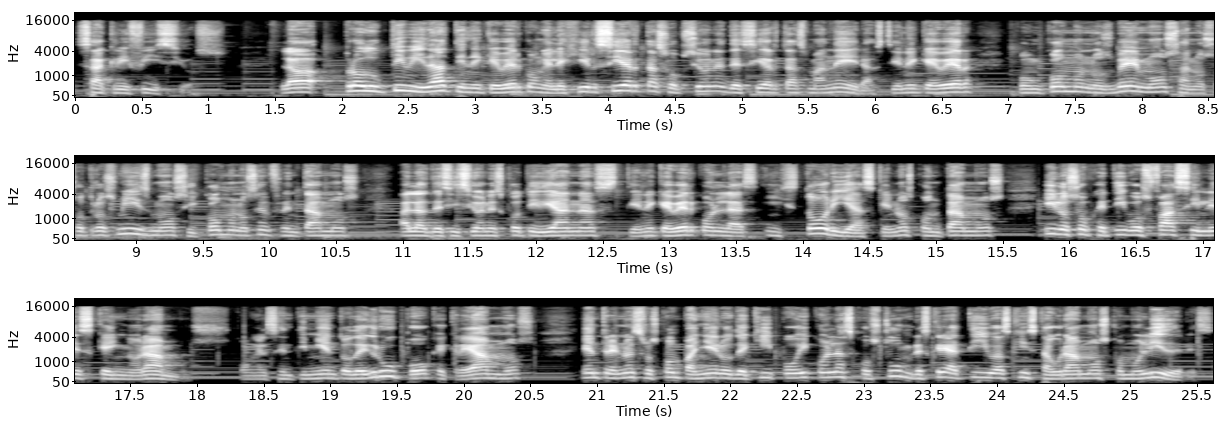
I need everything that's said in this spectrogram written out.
sacrificios. La productividad tiene que ver con elegir ciertas opciones de ciertas maneras, tiene que ver con cómo nos vemos a nosotros mismos y cómo nos enfrentamos a las decisiones cotidianas, tiene que ver con las historias que nos contamos y los objetivos fáciles que ignoramos, con el sentimiento de grupo que creamos entre nuestros compañeros de equipo y con las costumbres creativas que instauramos como líderes.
